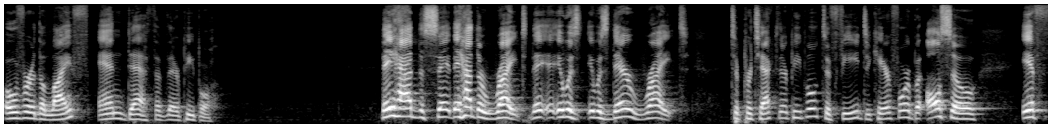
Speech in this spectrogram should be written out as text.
over the life and death of their people. They had the say, they had the right. They, it, was, it was their right to protect their people, to feed, to care for, but also if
